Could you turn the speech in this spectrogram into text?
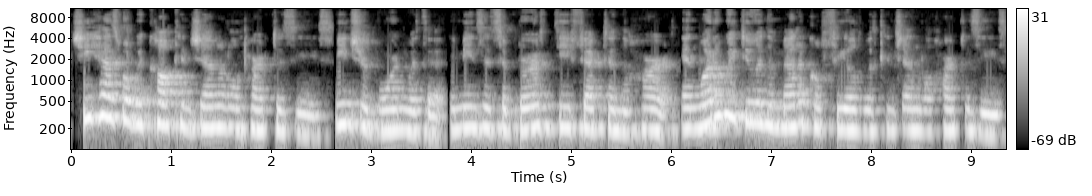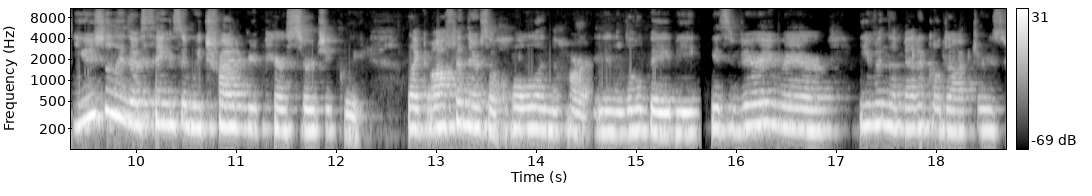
She has what we call congenital heart disease. It means you're born with it. It means it's a birth defect in the heart. And what do we do in the medical field with congenital heart disease? Usually they're things that we try to repair surgically. Like often there's a hole in the heart in a little baby. It's very rare even the medical doctors,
